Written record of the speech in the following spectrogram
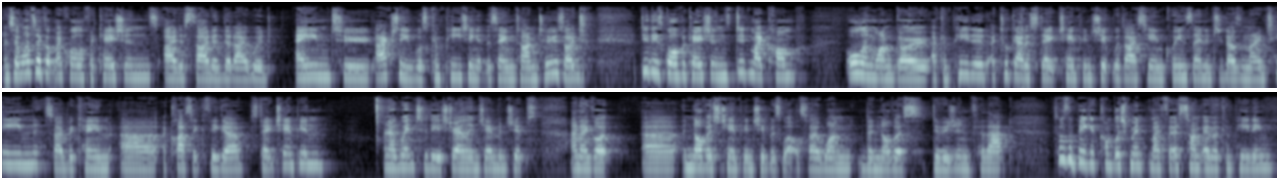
And so once I got my qualifications, I decided that I would aim to. I actually was competing at the same time too, so I did these qualifications, did my comp all in one go. I competed. I took out a state championship with ICN Queensland in 2019, so I became uh, a classic figure state champion. And I went to the Australian Championships and I got uh, a novice championship as well. So I won the novice division for that. So it was a big accomplishment, my first time ever competing.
